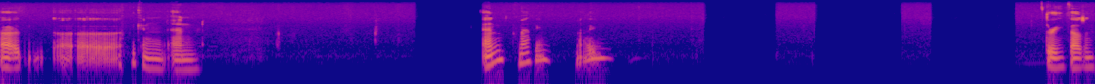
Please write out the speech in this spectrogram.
Uh, uh, we can end. End, Matthew? Matthew? Three thousand.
